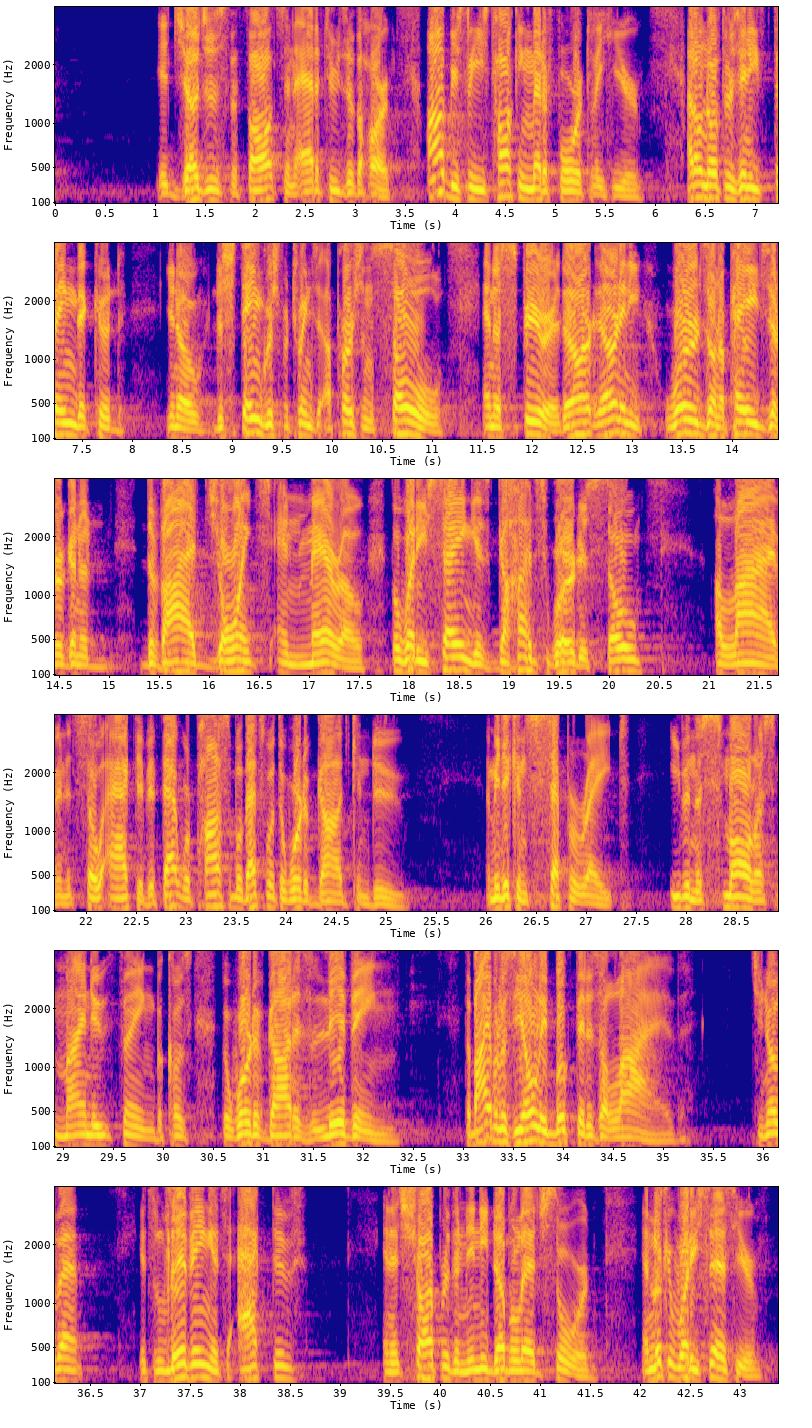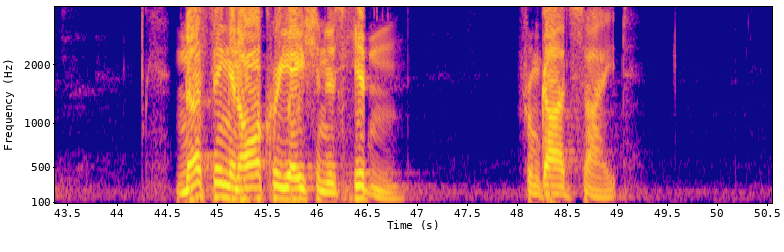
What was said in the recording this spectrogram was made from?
It judges the thoughts and attitudes of the heart. Obviously, he's talking metaphorically here. I don't know if there's anything that could you know, distinguish between a person's soul and a spirit. There aren't, there aren't any words on a page that are going to divide joints and marrow. But what he's saying is God's word is so alive and it's so active. If that were possible, that's what the word of God can do. I mean, it can separate even the smallest minute thing because the word of God is living. The Bible is the only book that is alive. Do you know that? It's living, it's active, and it's sharper than any double edged sword. And look at what he says here Nothing in all creation is hidden from God's sight.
